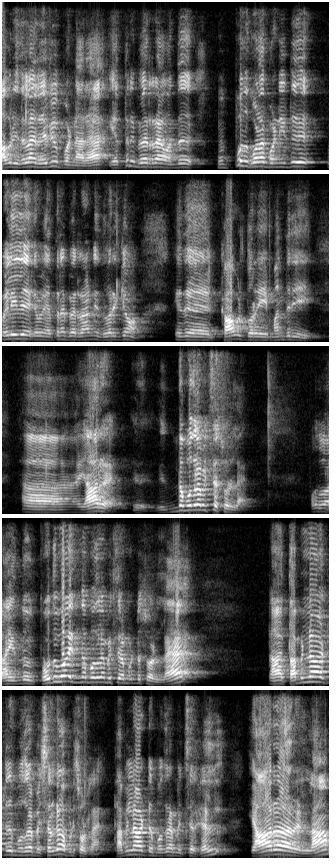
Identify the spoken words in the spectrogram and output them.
அவர் இதெல்லாம் ரெவ்யூ பண்ணாரா? எத்தனை பேர்ரா வந்து முப்பது கொலை பண்ணிட்டு வெளியிலே இருக்கிறவங்க எத்தனை பேர்ரான்னு இது வரைக்கும் இது காவல்துறை மந்திரி யாரு? இது இந்த முதலமைச்சர் சொல்ல பொதுவாக இந்த பொதுவாக இந்த முதலமைச்சரை மட்டும் சொல்ல நான் தமிழ்நாட்டு முதலமைச்சர்கள் அப்படி சொல்கிறேன் தமிழ்நாட்டு முதலமைச்சர்கள் யாரெல்லாம்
